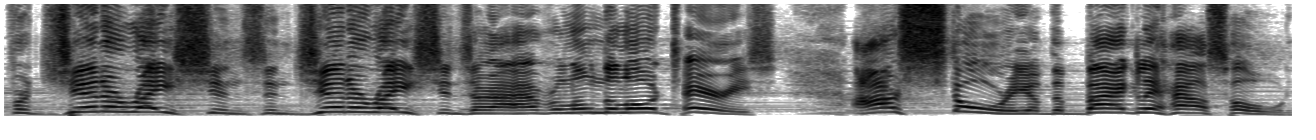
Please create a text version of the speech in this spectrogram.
For generations and generations, or however long the Lord tarries, our story of the Bagley household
